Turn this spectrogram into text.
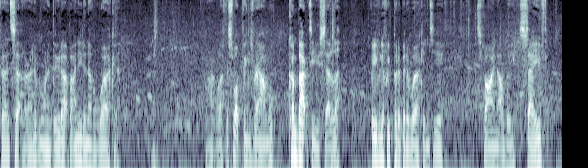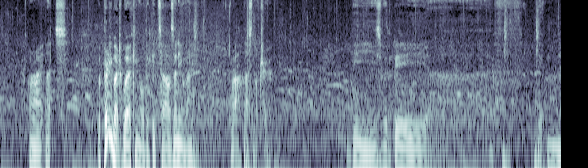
third settler. I didn't want to do that, but I need another worker. Alright, we'll have to swap things round. We'll come back to you, settler. But even if we put a bit of work into you, it's fine. That'll be saved. Alright, let's... We're pretty much working all the good tiles anyway. Well, that's not true. These would be... Uh, hmm.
